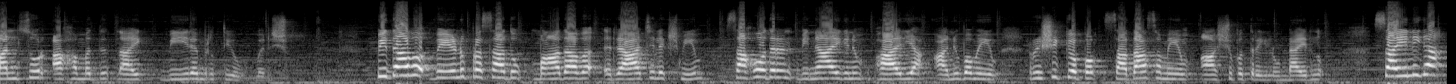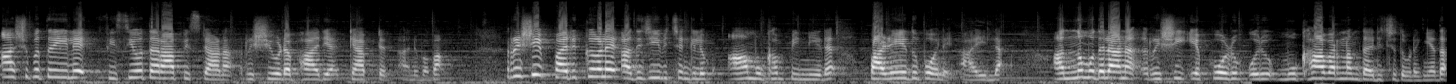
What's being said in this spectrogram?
മൻസൂർ അഹമ്മദ് നായിക് വീരമൃത്യുവും വരിച്ചു. പിതാവ് വേണുപ്രസാദും മാതാവ് രാജലക്ഷ്മിയും സഹോദരൻ വിനായകനും ഭാര്യ അനുപമയും ഋഷിക്കൊപ്പം സദാസമയം ആശുപത്രിയിൽ ഉണ്ടായിരുന്നു. സൈനിക ആശുപത്രിയിലെ ഫിസിയോതെറാപ്പിസ്റ്റാണ് ഋഷിയുടെ ഭാര്യ ക്യാപ്റ്റൻ അനുപമ. ഋഷി പരുക്കുകളെ അതിജീവിച്ചെങ്കിലും ആ മുഖം പിന്നീട് പഴയതുപോലെ ആയില്ല. അന്നു മുതലാണ് ഋഷി എപ്പോഴും ഒരു മുഖാവരണം ധരിച്ചു തുടങ്ങിയത്.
